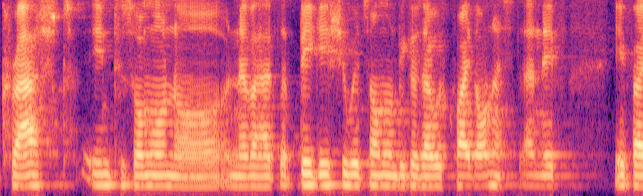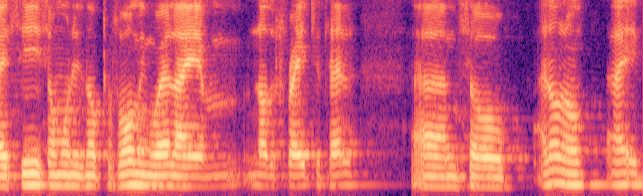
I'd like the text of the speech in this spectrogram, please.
crashed into someone or never had a big issue with someone because I was quite honest. And if if I see someone is not performing well, I am not afraid to tell. Um, so I don't know. I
